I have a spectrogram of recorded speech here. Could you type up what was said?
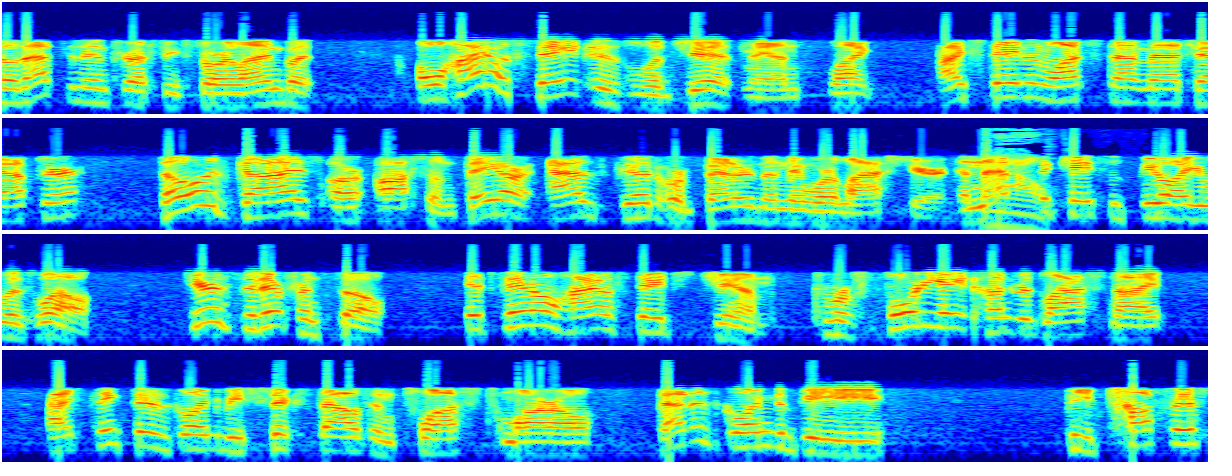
so that's an interesting storyline. But Ohio State is legit, man. Like I stayed and watched that match after. Those guys are awesome. They are as good or better than they were last year, and that's Wow. the case with BYU as well. Here's the difference, though. It's in Ohio State's gym. There were 4,800 last night. I think there's going to be 6,000 plus tomorrow. That is going to be the toughest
